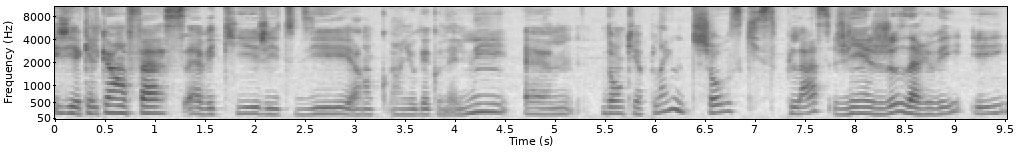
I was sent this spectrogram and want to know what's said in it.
j'ai quelqu'un en face avec qui j'ai étudié en, yoga Kundalini. Euh, donc, il y a plein de choses qui se placent. Je viens juste d'arriver et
